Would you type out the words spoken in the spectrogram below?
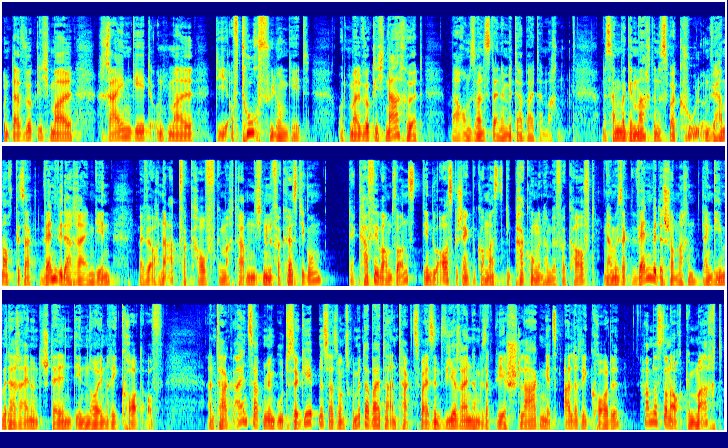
und da wirklich mal reingeht und mal die auf Tuchfühlung geht und mal wirklich nachhört, warum sollen es deine Mitarbeiter machen? Und das haben wir gemacht und das war cool. Und wir haben auch gesagt, wenn wir da reingehen, weil wir auch einen Abverkauf gemacht haben, nicht nur eine Verköstigung, der Kaffee war umsonst, den du ausgeschenkt bekommen hast, die Packungen haben wir verkauft. Und haben gesagt, wenn wir das schon machen, dann gehen wir da rein und stellen den neuen Rekord auf. An Tag eins hatten wir ein gutes Ergebnis, also unsere Mitarbeiter. An Tag zwei sind wir rein, haben gesagt, wir schlagen jetzt alle Rekorde haben das dann auch gemacht.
